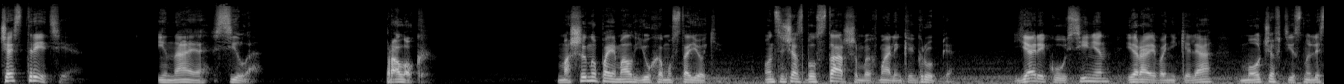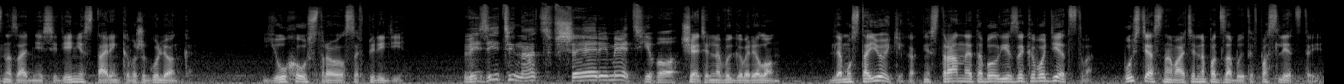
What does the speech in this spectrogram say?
Часть третья. Иная сила. Пролог. Машину поймал Юха Мустайоки. Он сейчас был старшим в их маленькой группе. Яри Куусинен и Раева Никеля молча втиснулись на заднее сиденье старенького «Жигуленка». Юха устроился впереди. «Везите нас в Шереметьево», — тщательно выговорил он. Для Мустайоки, как ни странно, это был язык его детства, пусть и основательно подзабытый впоследствии.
